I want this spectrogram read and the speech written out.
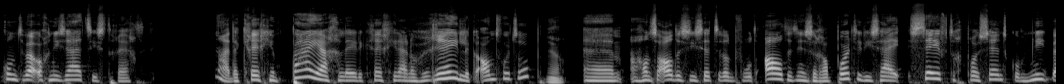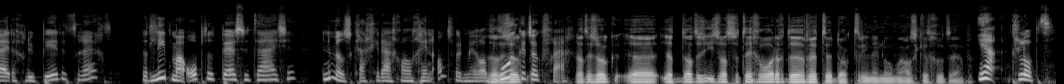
komt er bij organisaties terecht? Nou, daar kreeg je een paar jaar geleden kreeg je daar nog redelijk antwoord op. Ja. Um, Hans Alders die zette dat bijvoorbeeld altijd in zijn rapporten. Die zei 70% komt niet bij de gedupeerden terecht. Dat liep maar op, dat percentage. En inmiddels krijg je daar gewoon geen antwoord meer op, dat hoe ik het ook vraag. Dat is, ook, uh, dat is iets wat ze tegenwoordig de Rutte-doctrine noemen, als ik het goed heb. Ja, klopt.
